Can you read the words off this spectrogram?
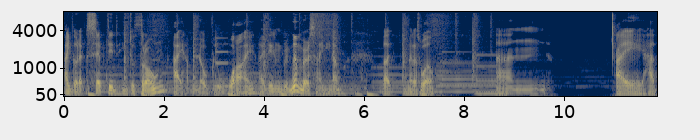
I got accepted into Throne. I have no clue why. I didn't remember signing up, but might as well. And I have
